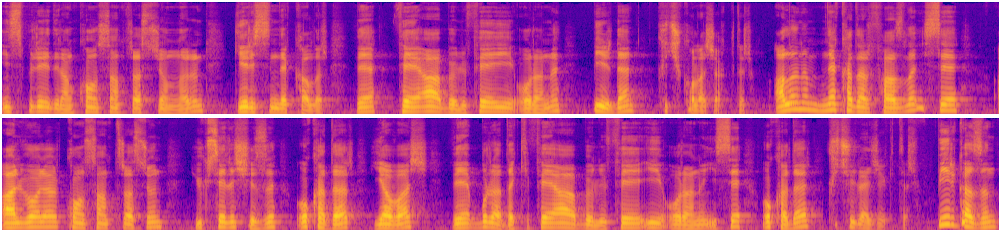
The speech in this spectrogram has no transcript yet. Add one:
inspire edilen konsantrasyonların gerisinde kalır ve FA bölü FI oranı birden küçük olacaktır. Alınım ne kadar fazla ise alveolar konsantrasyon yükseliş hızı o kadar yavaş ve buradaki FA bölü FI oranı ise o kadar küçülecektir. Bir gazın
